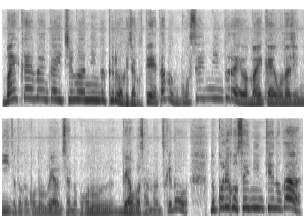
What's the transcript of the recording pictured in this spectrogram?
毎回毎回1万人が来るわけじゃなくて、多分5000人くらいは毎回同じニートとかこの部屋おじさんとかこの部屋おばさんなんですけど、残り5000人っていうのが、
